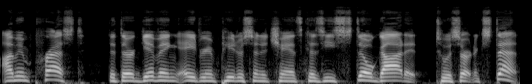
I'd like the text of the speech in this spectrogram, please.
I'm impressed that they're giving Adrian Peterson a chance because he's still got it to a certain extent.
